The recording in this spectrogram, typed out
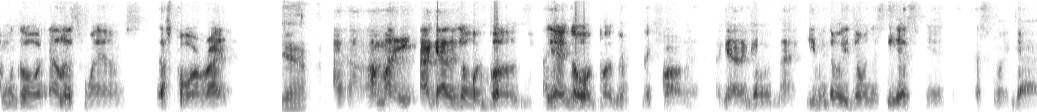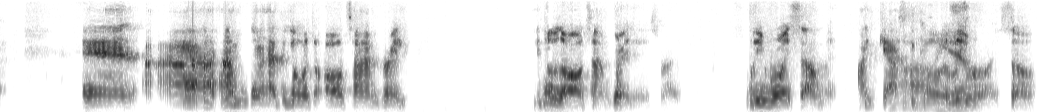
I'm gonna go with Ellis Williams. That's four, right? Yeah. I, I, might. I gotta go with Bug. I gotta go with Booger McFarland. I gotta go with Mac, even though he's doing this ESPN. That's my guy. And I, I'm gonna have to go with the all-time great. You know who the all-time great is, right? Lee Roy Selmon. I got to go oh, with yeah. Leroy. So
